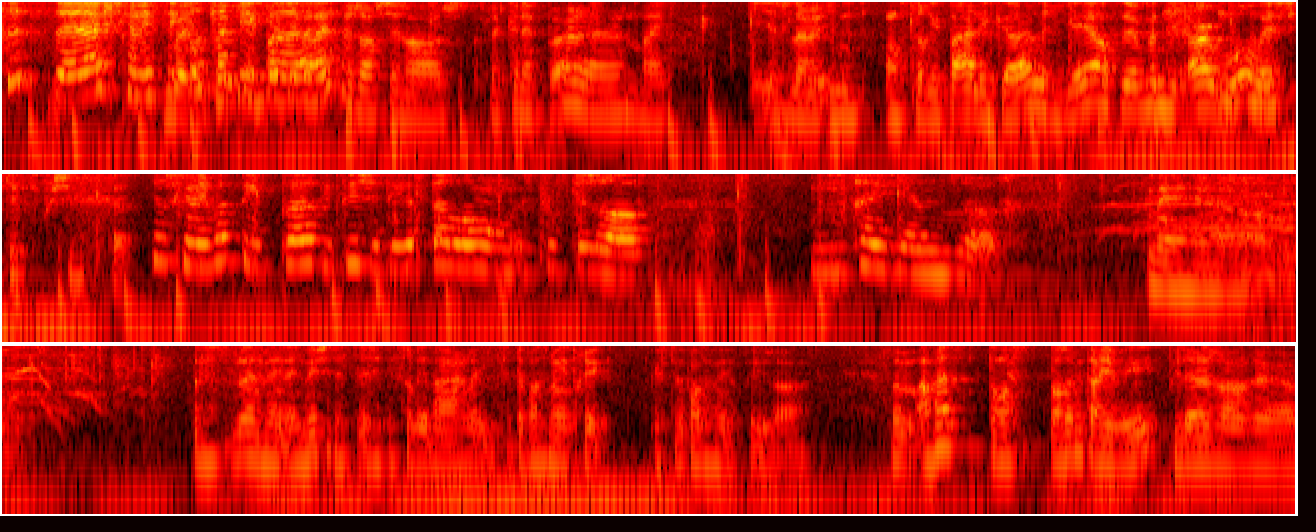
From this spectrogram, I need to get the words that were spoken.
toute seule, je connaissais Ben, aucun qu'il pas connaisse, mais genre, genre, je le connais pas, là, like, je le, on se pas à l'école, rien, on s'est pas dit un mot, wesh, qu'est-ce que fait? Yo, je connais pas tes potes et tout, j'étais alone. Je trouve que genre. Ça vient, genre. Mais. Euh... J'étais sur les nerfs, là. Il s'était passé mes trucs. Il s'était passé mes trucs, genre. En fait, ton, ton job est arrivé, puis là, genre. euh,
